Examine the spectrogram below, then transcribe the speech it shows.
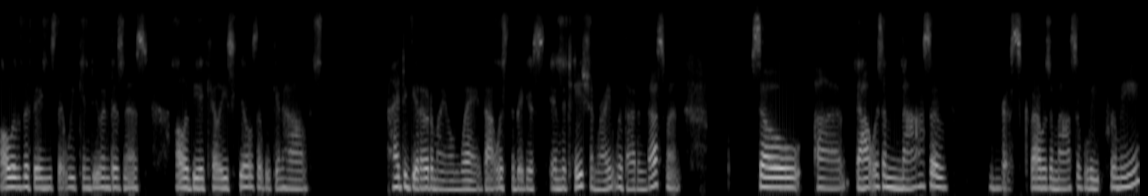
All of the things that we can do in business, all of the Achilles heels that we can have. I had to get out of my own way. That was the biggest invitation, right? With that investment so uh, that was a massive risk. That was a massive leap for me.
